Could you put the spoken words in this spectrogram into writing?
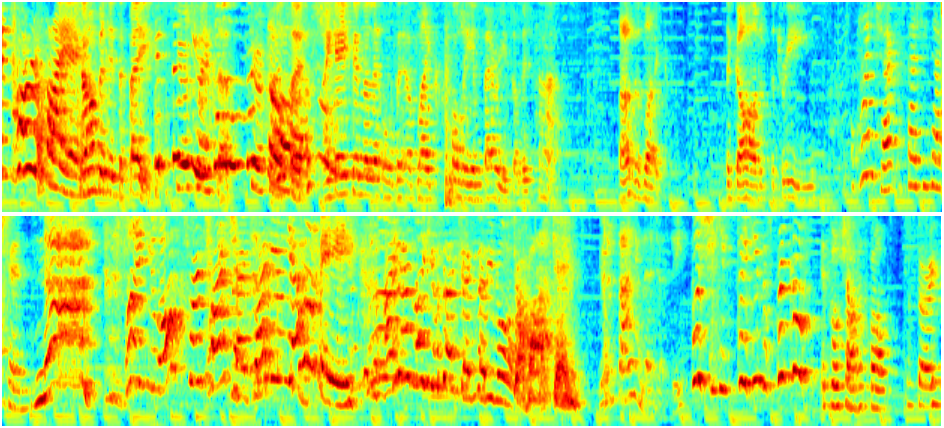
it's horrifying. Shaaba did the face. It's so Do a cute. It's got a little mustache. Also, I gave him a little bit of like holly and berries on his hat. Ours is like the guard of the trees. A time check for 30 seconds. No! Well, if you ask for a time check, why do you yell at me? I don't like your time checks anymore. Stop asking. You're just standing there, Jessie. But she keeps taking the sprinkles. It's all Shaaba's fault. I'm sorry.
